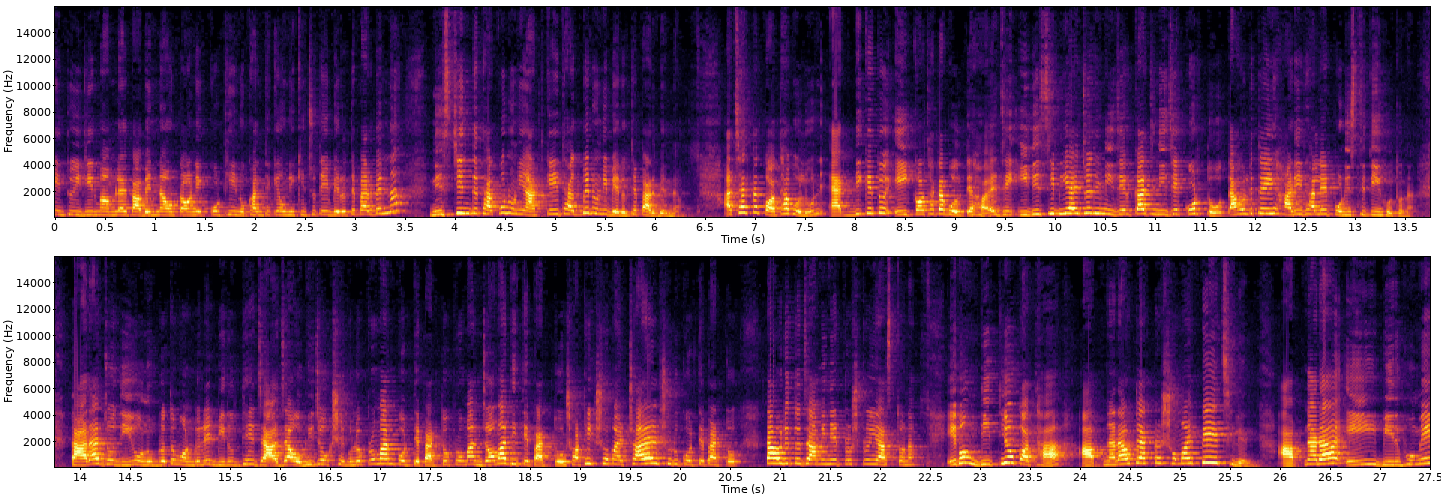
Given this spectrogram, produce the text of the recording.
কিন্তু ইডির মামলায় পাবেন না, ওটা অনেক কঠিন, ওখান থেকে উনি কিছুতেই বেরোতে পারবেন না, নিশ্চিন্তে থাকুন, উনি আটকেই থাকবেন, উনি বেরোতে পারবেন না। আচ্ছা একটা কথা বলুন, একদিকে তো এই কথাটা বলতে হয় যে ইডি সিবিআই যদি নিজের কাজ নিজে করতো, তাহলে তো এই হাড়ি ঢালের পরিস্থিতিই হতো না। তারা যদি অনুব্রত মণ্ডলের বিরুদ্ধে যা যা অভিযোগ সেগুলো প্রমাণ করতে পারতো, প্রমাণ জমা দিতে পারতো, সঠিক সময় ট্রায়াল শুরু করতে পারতো, তাহলে তো জামিনের প্রশ্নই আসতো না। এবং দ্বিতীয় কথা, আপনারাও তো একটা সময় পেয়েছিলেন। আপনারা এই বীরভূমে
